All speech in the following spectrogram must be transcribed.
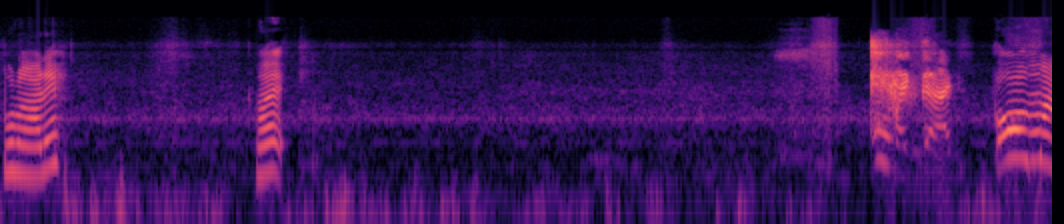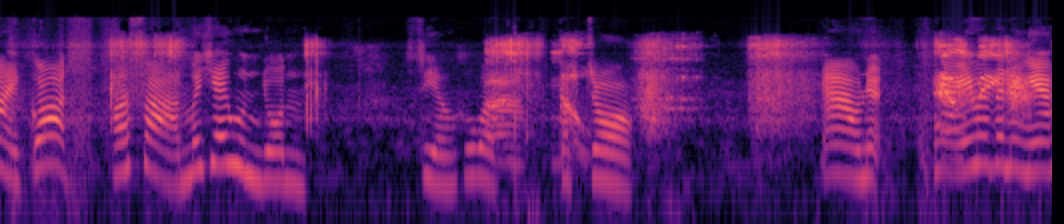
ตัวไหนดิ เฮ้ย Oh my god. โอ้ my god ภาษาไม่ใช่หุ่นยนต์ เสียงคือแบบ Uh, กระ no. จอก อ้าวเนี่ย ไงมันเป็นอย่างเงี้ย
